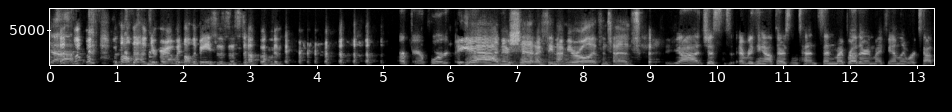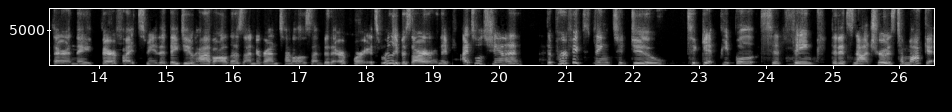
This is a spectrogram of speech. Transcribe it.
Yeah. with all the underground, with all the bases and stuff over there. Our airport. Yeah, no shit. I've seen that mural. It's intense. Yeah, just everything out there is intense. And my brother and my family works out there, and they verified to me that they do have all those underground tunnels under the airport. It's really bizarre. And they, I told Shanna, the perfect thing to do to get people to think that it's not true is to mock it.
